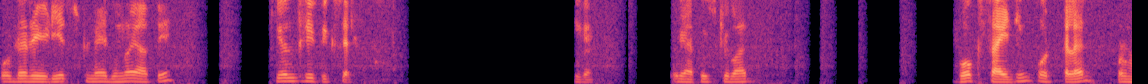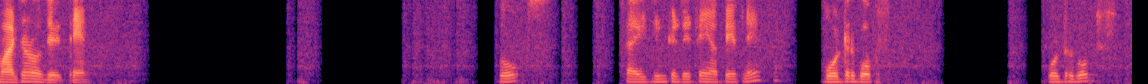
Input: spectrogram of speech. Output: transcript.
बॉर्डर रेडियस मैं दूँगा यहाँ पे केवल थ्री पिक्सल ठीक है यहाँ पे उसके बाद बॉक्स साइजिंग और कलर और मार्जिन और देते हैं। बॉक्स साइजिंग कर देते हैं यहाँ पे अपने बॉर्डर बॉक्स बॉर्डर बॉक्स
